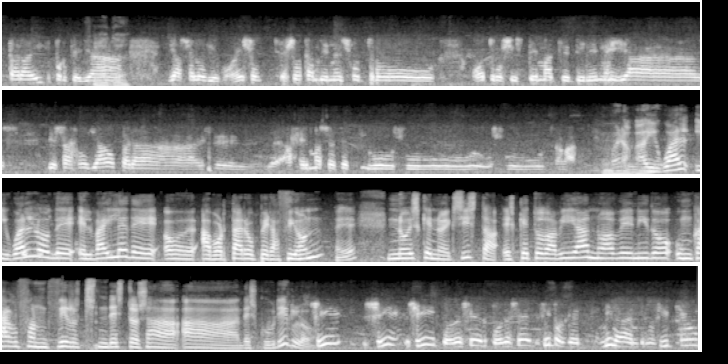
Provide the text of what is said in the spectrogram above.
estar ahí porque ya, ya se lo llevó. Eso, eso también es otro, otro sistema que tienen ellas desarrollado para eh, hacer más efectivo su, su trabajo. Bueno, igual, igual lo de el baile de abortar operación ¿eh? no es que no exista, es que todavía no ha venido un Carl von Firch de estos a, a descubrirlo. Sí, Sí, sí, puede ser, puede ser. Sí, porque, mira, en principio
